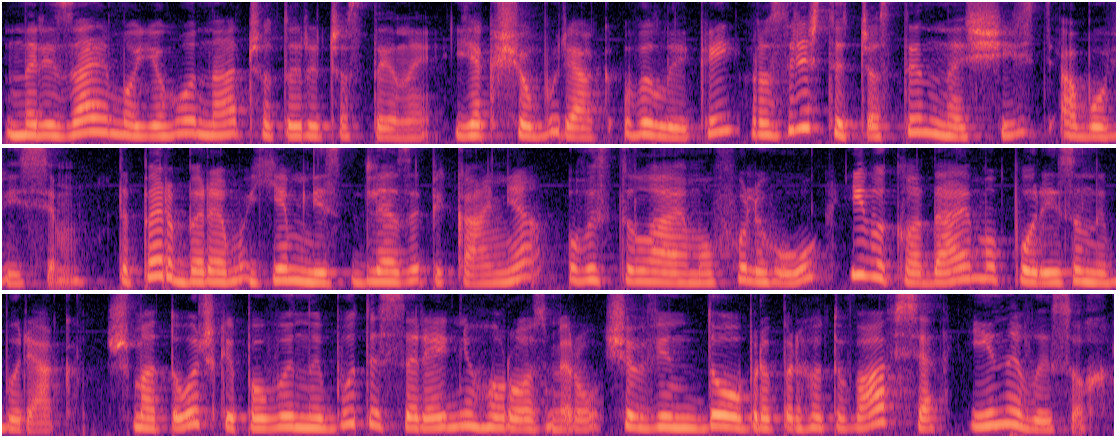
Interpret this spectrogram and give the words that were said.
Нарізаємо його на 4 частини. Якщо буряк великий, розріжте частин на 6 або 8. Тепер беремо ємність для запікання, вистилаємо фольгу і викладаємо порізаний буряк. Шматочки повинні бути середнього розміру, щоб він добре приготувався і не висох.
